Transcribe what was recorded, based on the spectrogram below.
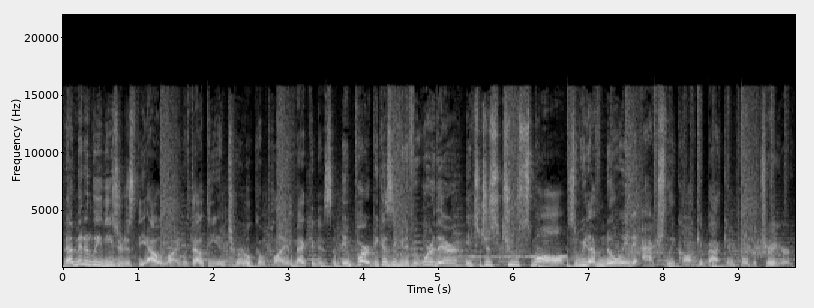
Now, admittedly, these are just the outline without the internal compliant mechanism. In part because even if it were there, it's just too small, so we'd have no way to actually cock it back and pull the trigger.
